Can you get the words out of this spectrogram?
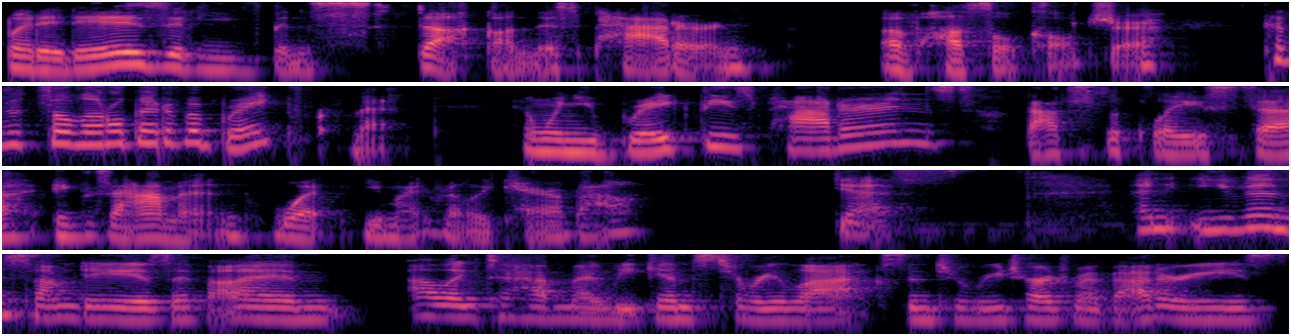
but it is if you've been stuck on this pattern of hustle culture because it's a little bit of a break from it. And when you break these patterns, that's the place to examine what you might really care about. Yes. And even some days, if I'm, I like to have my weekends to relax and to recharge my batteries.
